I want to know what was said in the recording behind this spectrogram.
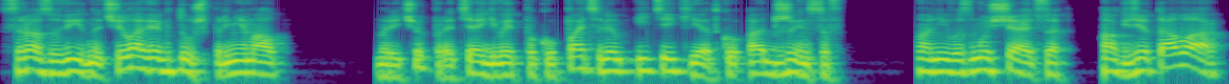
Сразу видно, человек душ принимал. Морячок протягивает покупателям этикетку от джинсов. Они возмущаются. «А где товар?»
